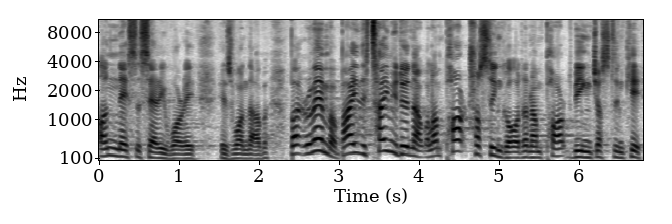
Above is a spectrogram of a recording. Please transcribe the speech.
unnecessary worry is one that I. But remember, by the time you're doing that, well, I'm part trusting God and I'm part being just in case.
